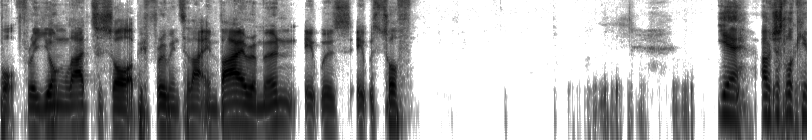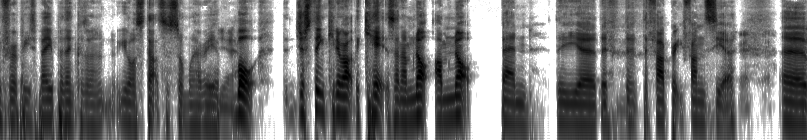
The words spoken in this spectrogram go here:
but for a young lad to sort of be through into that environment, it was it was tough. yeah. I was just looking for a piece of paper then because your stats are somewhere here. Yeah. But just thinking about the kits, and I'm not I'm not Ben the uh, the, the the fabric fancier. Uh,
